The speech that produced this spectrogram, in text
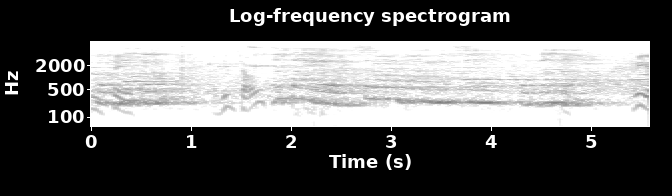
Say it. Belgium, I did Denmark, Three.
